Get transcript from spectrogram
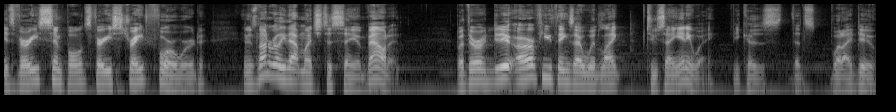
It's very simple, it's very straightforward, and there's not really that much to say about it. But there are, a few things I would like to say anyway, because that's what I do.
